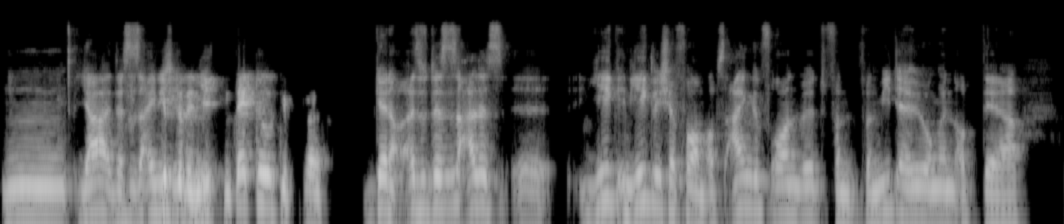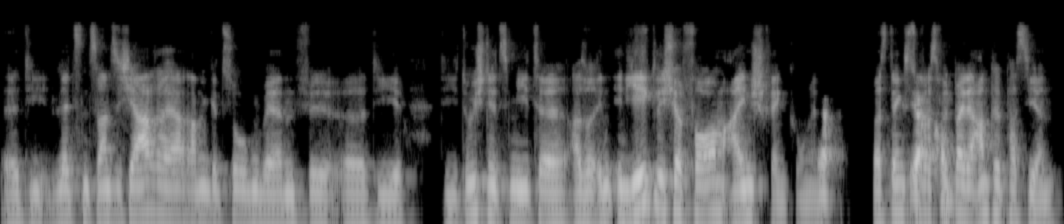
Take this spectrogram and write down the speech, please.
Mm, ja, das ist eigentlich. Gibt es den Mietendeckel? Gibt eine Genau, also das ist alles äh, jeg in jeglicher Form, ob es eingefroren wird von, von Mieterhöhungen, ob der, äh, die letzten 20 Jahre herangezogen werden für äh, die, die Durchschnittsmiete, also in, in jeglicher Form Einschränkungen. Ja. Was denkst du, ja, was kommt. wird bei der Ampel passieren?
